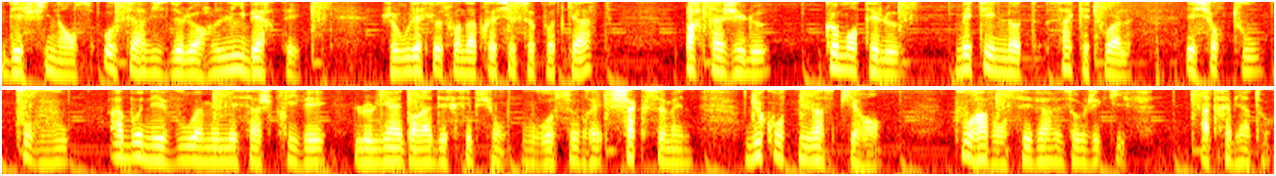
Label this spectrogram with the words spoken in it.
et des finances au service de leur liberté. Je vous laisse le soin d'apprécier ce podcast, partagez-le, commentez-le, mettez une note 5 étoiles et surtout, pour vous, abonnez-vous à mes messages privés, le lien est dans la description. Vous recevrez chaque semaine du contenu inspirant pour avancer vers les objectifs. A très bientôt.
